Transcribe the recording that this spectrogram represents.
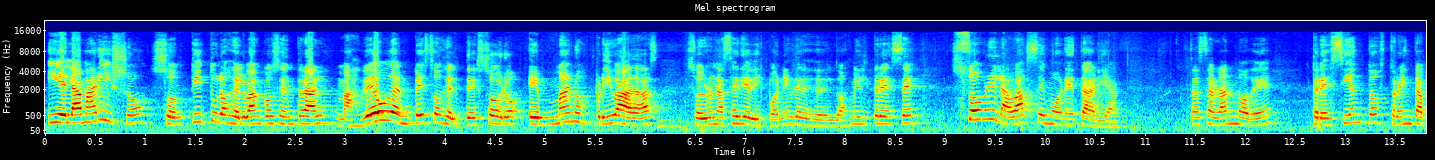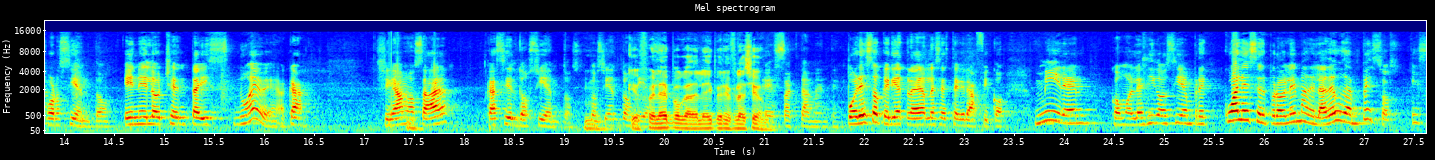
Y el amarillo son títulos del Banco Central más deuda en pesos del Tesoro en manos privadas sobre una serie disponible desde el 2013 sobre la base monetaria. Estás hablando de 330%. En el 89, acá, llegamos a casi el 200, Mm, 210. Que fue la época de la hiperinflación. Exactamente. Por eso quería traerles este gráfico. Miren, como les digo siempre, ¿cuál es el problema de la deuda en pesos? Es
